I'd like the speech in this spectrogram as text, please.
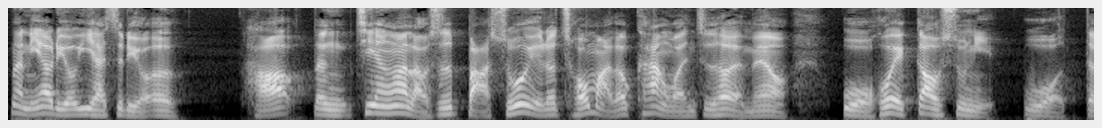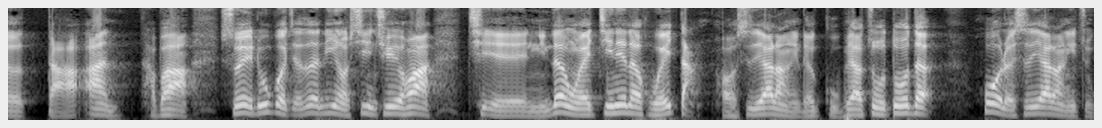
那你要留一还是留二？好，等建安老师把所有的筹码都看完之后，有没有？我会告诉你。我的答案好不好？所以如果假设你有兴趣的话，且你认为今天的回档哦是要让你的股票做多的，或者是要让你主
